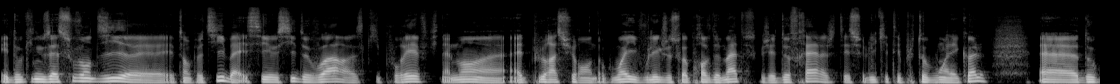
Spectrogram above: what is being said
Et donc, il nous a souvent dit, euh, étant petit, bah, essayer aussi de voir euh, ce qui pourrait finalement euh, être plus rassurant. Donc, moi, il voulait que je sois prof de maths parce que j'ai deux frères et j'étais celui qui était plutôt bon à l'école. Euh, donc,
